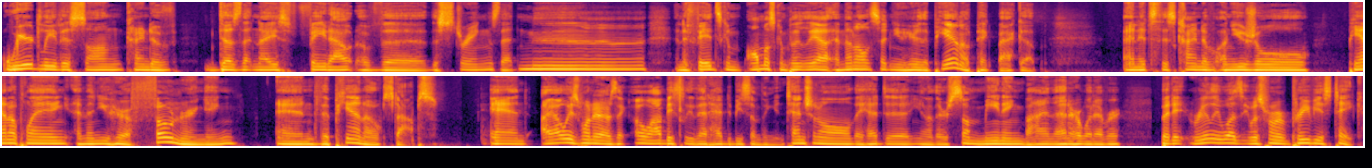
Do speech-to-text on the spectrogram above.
Weirdly, this song kind of does that nice fade out of the the strings, that and it fades com- almost completely out, and then all of a sudden you hear the piano pick back up, and it's this kind of unusual piano playing, and then you hear a phone ringing, and the piano stops. And I always wondered, I was like, oh, obviously that had to be something intentional. They had to, you know, there's some meaning behind that or whatever. But it really was, it was from a previous take.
